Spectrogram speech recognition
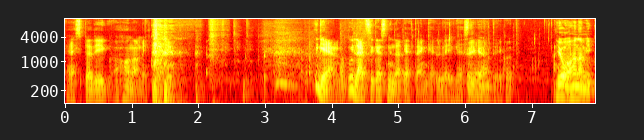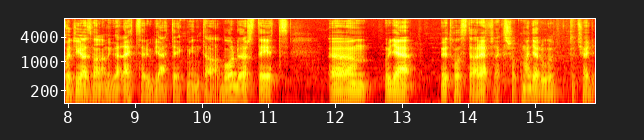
Ez pedig a Hanamikoji. Igen, úgy látszik ezt mind a ketten kedveljük ezt Igen. a játékot. Jó, a Hanami Koji az valamivel egyszerűbb játék, mint a Border States. Üm, ugye őt hozta a Reflex Shop magyarul, úgyhogy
